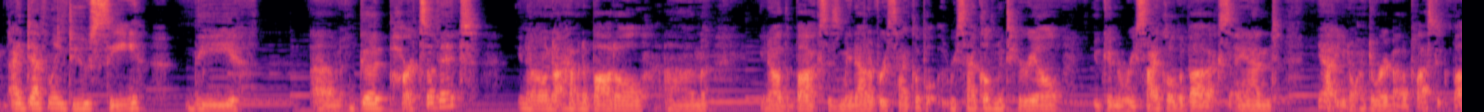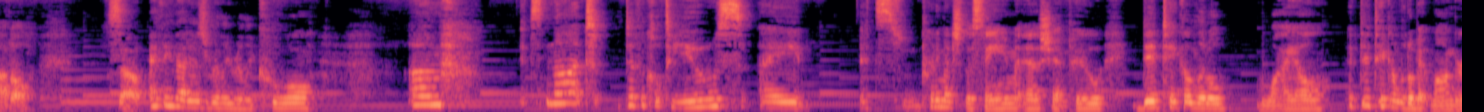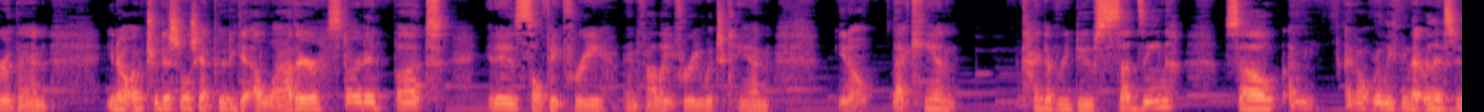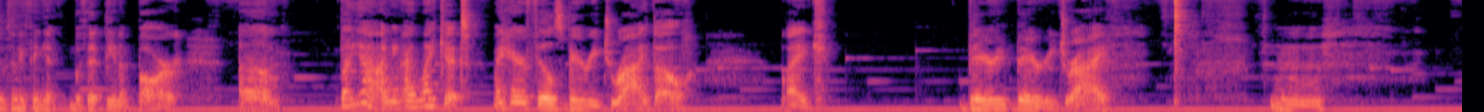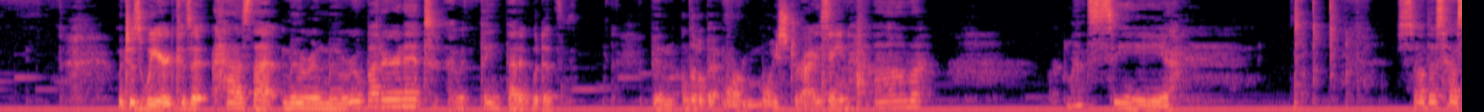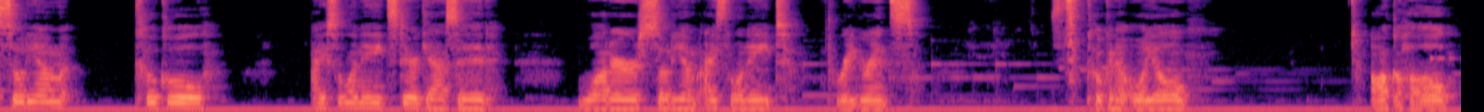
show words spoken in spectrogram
I definitely do see the um, good parts of it. You know, not having a bottle. Um, you know, the box is made out of recyclable recycled material. You can recycle the box, and yeah, you don't have to worry about a plastic bottle. So I think that is really really cool. Um, it's not difficult to use. I it's pretty much the same as shampoo. Did take a little while. It did take a little bit longer than, you know, a traditional shampoo to get a lather started, but it is sulfate free and phthalate free, which can, you know, that can kind of reduce sudsing. So I'm, I don't really think that really has to do with anything it, with it being a bar. Um, but yeah, I mean, I like it. My hair feels very dry though. Like, very, very dry. Hmm. Which is weird because it has that Muru Muru butter in it. I would think that it would have been a little bit more moisturizing. Um, let's see. So this has sodium cocoa isolanate, stearic acid, water, sodium isolanate, fragrance, coconut oil, alcohol.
